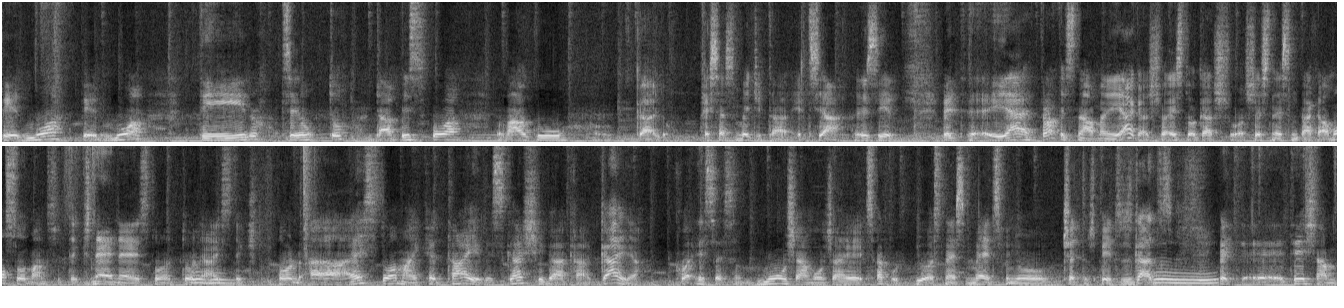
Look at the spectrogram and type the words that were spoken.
pirmo, pirmo tīru, ciltu, dabisko lagu gaļu. Es esmu vegetārietis, jā, es zinu. Bet, ja profesionāli man ir jāgaršo, es to garšošu. Es neesmu tā kā musulmanis, kurš teiks, nē, nē, es to, to neaiztikšu. Un uh, es domāju, ka tā ir visgaršīgākā gaļa, ko es esmu mūžā, mūžā ēdis. Varbūt, jo es neesmu mēģinājis viņu 4, 5 gadus, mm. bet e, tiešām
